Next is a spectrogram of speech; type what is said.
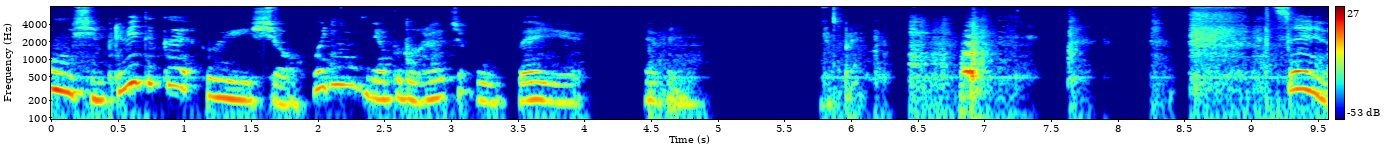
Усім привітики! І сьогодні я буду грати у Very Heaven Це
